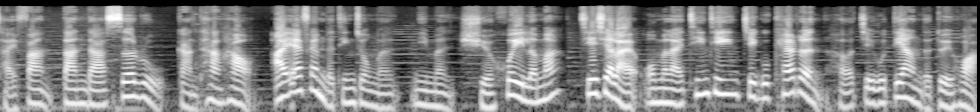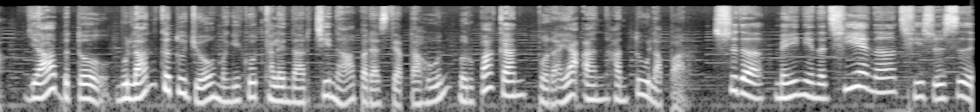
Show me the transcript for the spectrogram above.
采访丹达摄入感叹号。IFM 的听众们，你们学会了吗？接下来我们来听听杰古 Karen 和杰古 Diang 的对话。Ya, betul. Bulan ketujuh mengikut kalendar Cina pada setiap tahun merupakan perayaan hantu lapar. 是的，每一年的七月呢，其实是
